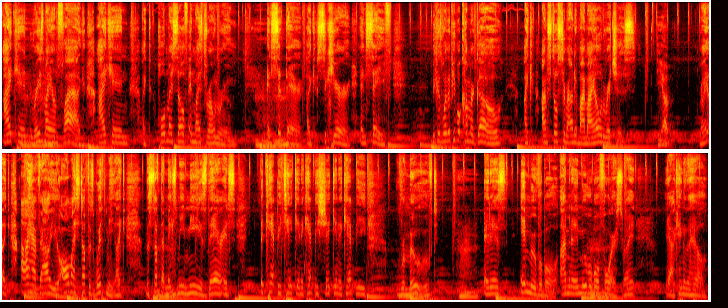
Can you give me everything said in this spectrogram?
I can raise my own flag. I can like hold myself in my throne room and sit mm-hmm. there like secure and safe. Because whether people come or go, like I'm still surrounded by my own riches Yep. Right? Like I have value. All my stuff is with me. Like the stuff that makes mm-hmm. me me is there. It's it can't be taken. It can't be shaken. It can't be removed. Hmm. It is immovable. I'm an immovable hmm. force, right? Yeah, King of the Hill.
